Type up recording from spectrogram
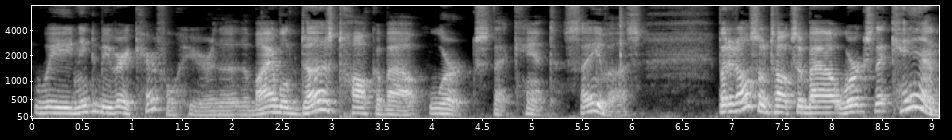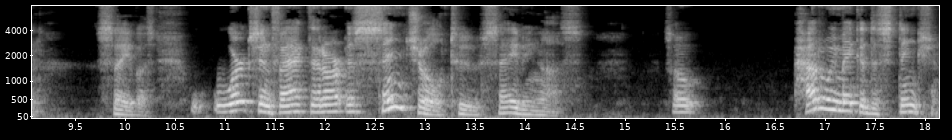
we need to be very careful here. The, the Bible does talk about works that can't save us, but it also talks about works that can save us. Works, in fact, that are essential to saving us. So, how do we make a distinction?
